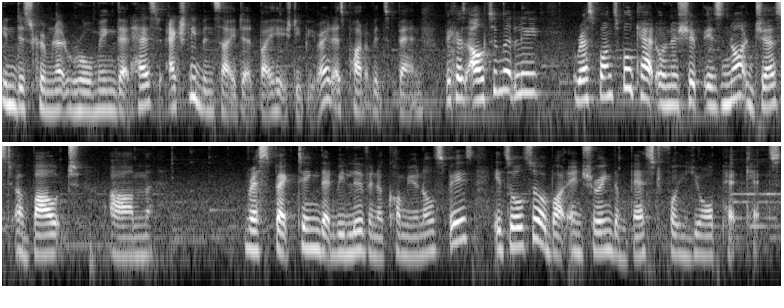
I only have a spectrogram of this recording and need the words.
indiscriminate roaming that has actually been cited by HDB right as part of its ban. Because ultimately responsible cat ownership is not just about um, respecting that we live in a communal space it's also about ensuring the best for your pet cats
